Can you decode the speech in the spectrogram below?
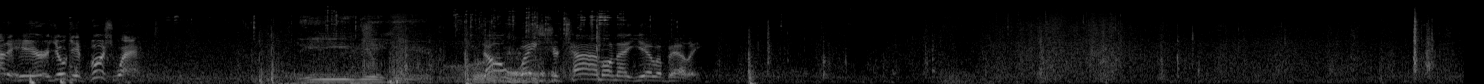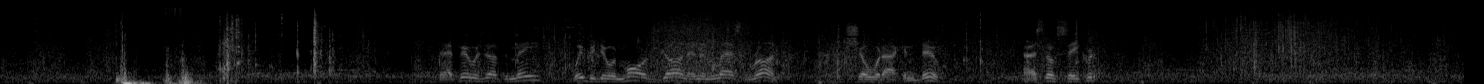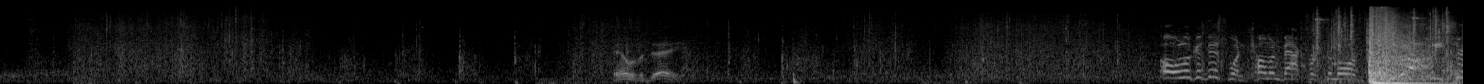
out of here or you'll get bushwhacked. Leave you here, boy. Don't waste your time on that yellow belly. If it was up to me, we'd be doing more gunning and less running. Show what I can do. That's no secret. Hell of a day. Oh, look at this one coming back for some more. We sure.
